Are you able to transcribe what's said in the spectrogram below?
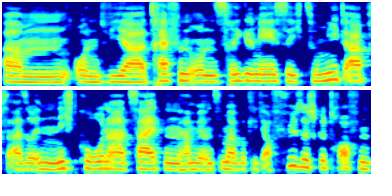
Ähm, und wir treffen uns regelmäßig zu Meetups. Also in Nicht-Corona-Zeiten haben wir uns immer wirklich auch physisch getroffen,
